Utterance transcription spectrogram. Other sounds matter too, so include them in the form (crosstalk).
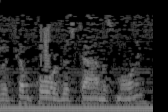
would come forward this time this morning.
